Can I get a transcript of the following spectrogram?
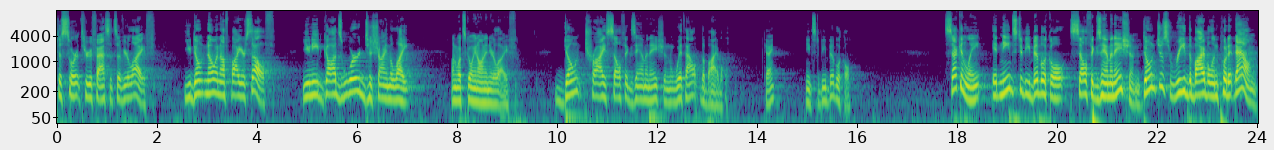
to sort through facets of your life. You don't know enough by yourself. You need God's Word to shine the light on what's going on in your life. Don't try self examination without the Bible. Okay? It needs to be biblical. Secondly, it needs to be biblical self examination. Don't just read the Bible and put it down.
